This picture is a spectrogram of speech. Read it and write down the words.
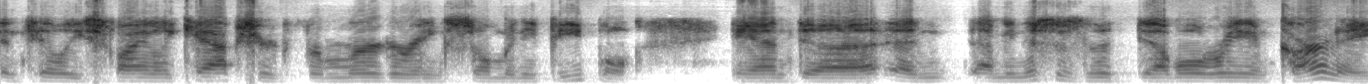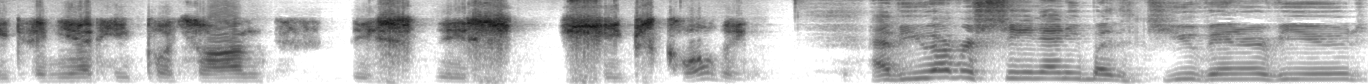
until he's finally captured for murdering so many people. And uh, and I mean, this is the devil reincarnate, and yet he puts on these these sheep's clothing. Have you ever seen anybody that you've interviewed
